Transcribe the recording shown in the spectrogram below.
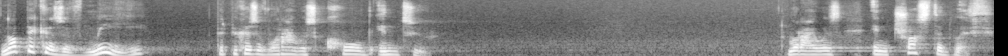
not because of me, but because of what I was called into. What I was entrusted with,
